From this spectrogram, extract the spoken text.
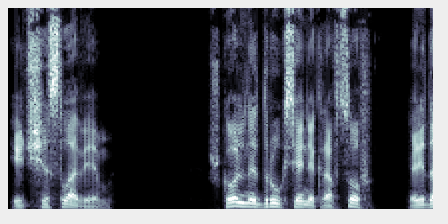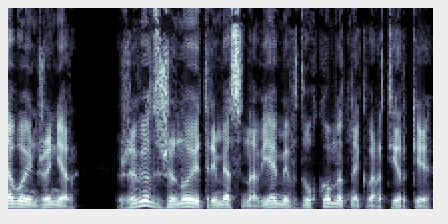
и тщеславием. Школьный друг Сеня Кравцов, рядовой инженер, живет с женой и тремя сыновьями в двухкомнатной квартирке,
